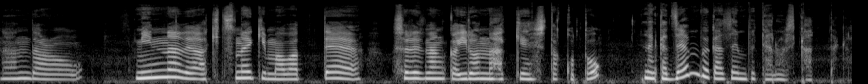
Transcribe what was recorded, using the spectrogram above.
なんだろうみんなで秋津の駅回ってそれでなんかいろんな発見したこと？なんか全部が全部楽しかったから。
